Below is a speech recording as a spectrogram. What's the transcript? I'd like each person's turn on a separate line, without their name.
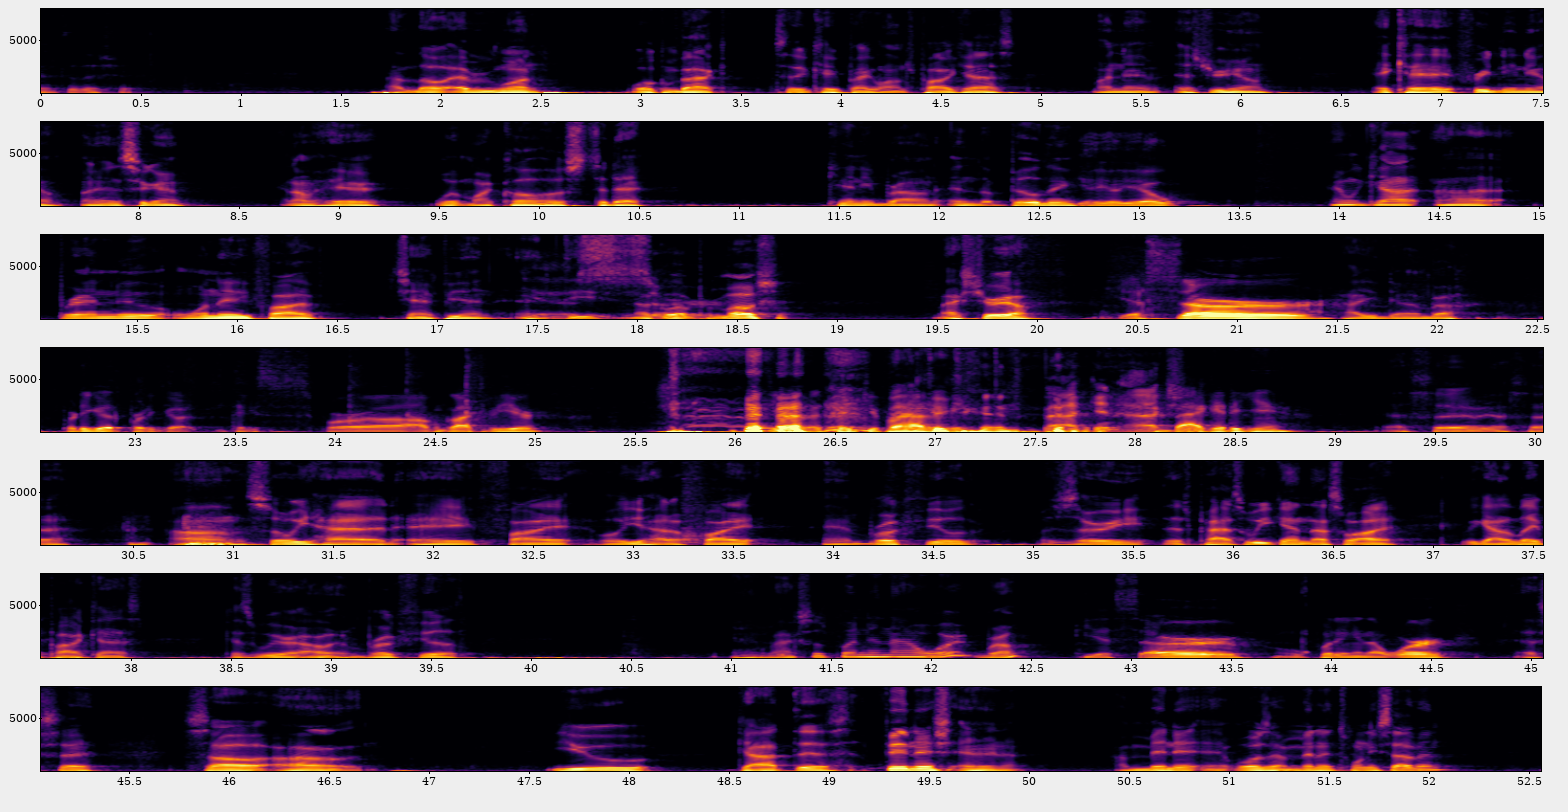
get into this shit. Hello, everyone. Welcome back to the Kickback Lounge podcast. My name is Drew Young, aka Free Dino on Instagram, and I'm here with my co-host today, Kenny Brown, in the building,
Yo, yo, yo.
and we got uh, brand new 185 champion in
Yes,
the Knuckle Up
sir.
promotion, Max Choriev.
Yes, sir.
How you doing, bro?
Pretty good, pretty good. Thanks for. Uh, I'm glad to be here. Thank you, thank you for
Back
having me.
Back in action.
Back it again.
Yes, sir. Yes, sir. Um, so we had a fight. Well, you had a fight in Brookfield, Missouri, this past weekend. That's why we got a late podcast because we were out in Brookfield, and Max was putting in that work, bro.
Yes, sir. We're putting in the work.
Yes, sir. So, uh, you got this finish in a minute. It was it a minute twenty seven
